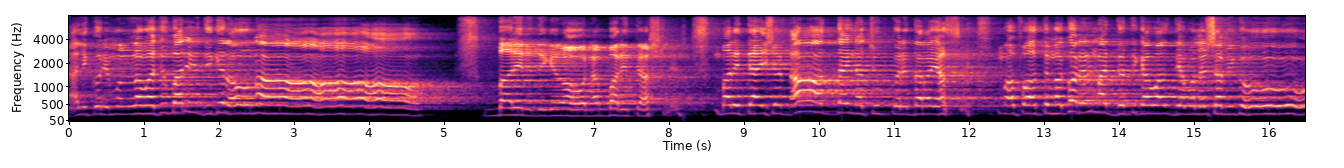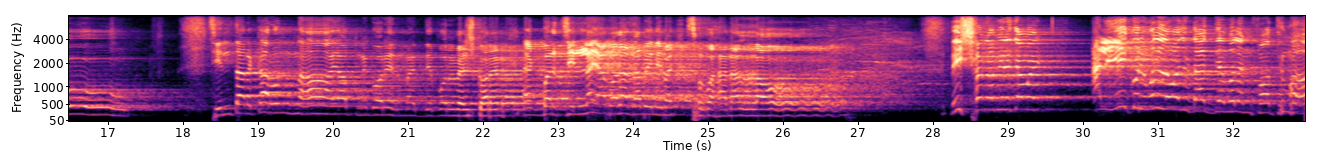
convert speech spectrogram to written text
খালি করে মোল্লা বাজু বাড়ির দিকে রওনা। বাড়ির দিকে রওনা, বাড়িতে আসলেন। বাড়িতে আইসা ডাক দেয় না, চুপ করে দাঁড়ায় আছে। মা ফাতেমা ঘরের মধ্য থেকে আওয়াজ দিয়ে বলে, স্বামী গো, চিন্তার কারণ নাই, আপনি ঘরের মধ্যে প্রবেশ করেন। একবার চিল্লাইয়া বলা যাবে নি ভাই সুবাহান বিশ্ব নবীর জামাই আলী করে মোল্লাবাজু ডাক দিয়ে বলেন, ফাতেমা,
